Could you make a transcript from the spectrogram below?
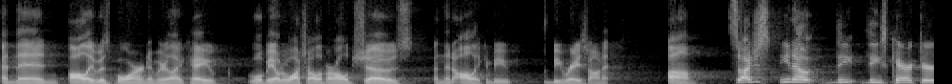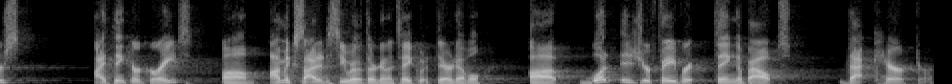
and then Ollie was born and we were like, hey, we'll be able to watch all of our old shows and then Ollie can be be raised on it. Um, so I just you know the these characters I think are great. Um, I'm excited to see where they're going to take with Daredevil. Uh, what is your favorite thing about that character?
